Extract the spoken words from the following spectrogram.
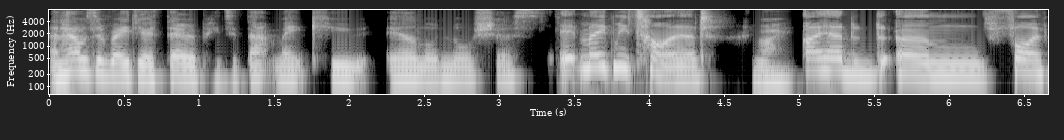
And how was the radiotherapy? Did that make you ill or nauseous? It made me tired. Right. I had um, five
